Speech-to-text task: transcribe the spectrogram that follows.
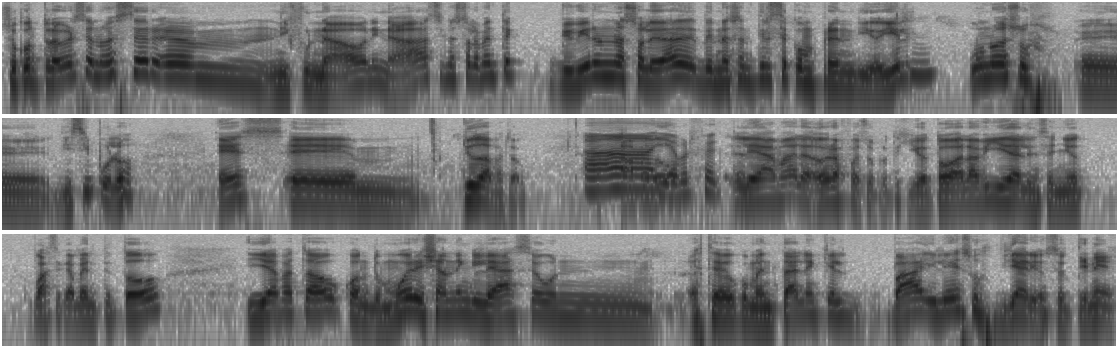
Su controversia no es ser em, ni funado ni nada, sino solamente vivir en una soledad de, de no sentirse comprendido. Y él, uno de sus eh, discípulos es em, Judd Apatow. Ah, Apatow ya, perfecto. Le ama, le adora, fue su protegido toda la vida, le enseñó básicamente todo. Y Apatow, cuando muere Shanding, le hace un este documental en que él va y lee sus diarios. O sea, tiene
